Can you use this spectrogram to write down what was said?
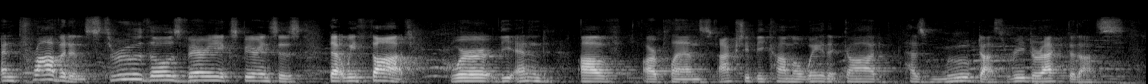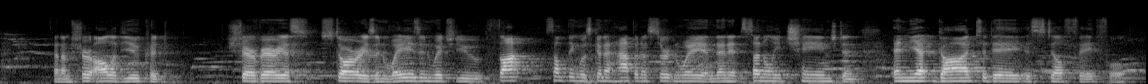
and providence through those very experiences that we thought were the end of our plans actually become a way that God has moved us, redirected us. And I'm sure all of you could share various stories and ways in which you thought something was going to happen a certain way and then it suddenly changed, and, and yet God today is still faithful.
